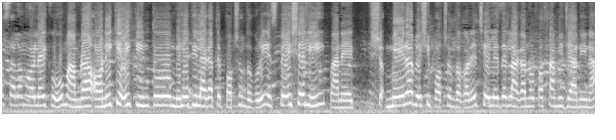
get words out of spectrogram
আসসালামু আলাইকুম। আমরা অনেকেই কিন্তু মেহেদি লাগাতে পছন্দ করি স্পেশালি মানে মেয়েরা বেশি পছন্দ করে, ছেলেদের লাগানোর কথা আমি জানি না।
